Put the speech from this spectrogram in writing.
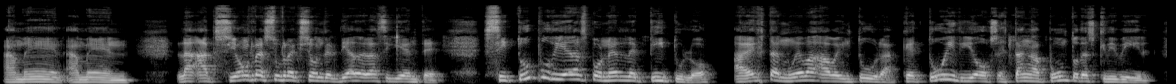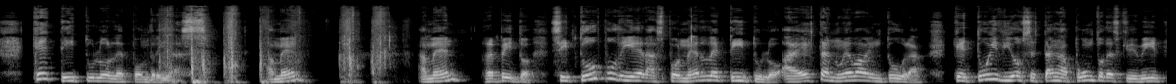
Amén, amén. La acción resurrección del día de la siguiente. Si tú pudieras ponerle título a esta nueva aventura que tú y Dios están a punto de escribir, ¿qué título le pondrías? Amén. Amén. Repito, si tú pudieras ponerle título a esta nueva aventura que tú y Dios están a punto de escribir,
